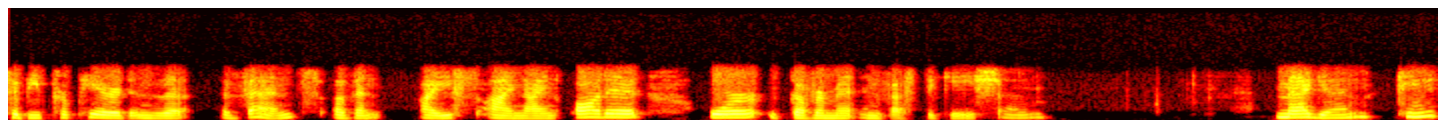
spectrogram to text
to be prepared in the event of an ICE I-9 audit or government investigation. Meagan, can you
